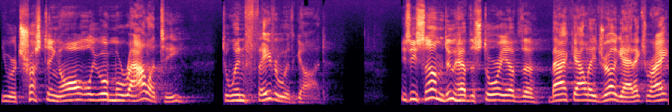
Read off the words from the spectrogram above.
You were trusting all your morality to win favor with God. You see, some do have the story of the back alley drug addict, right?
